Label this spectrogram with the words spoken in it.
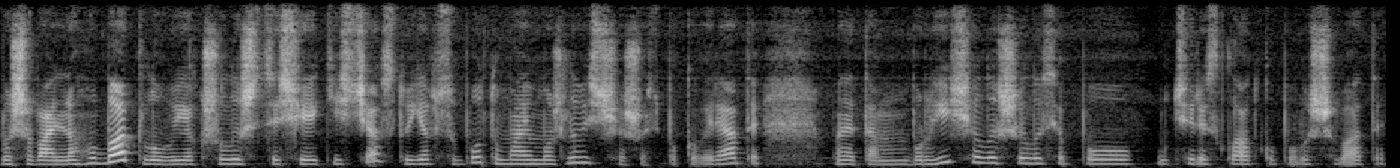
вишивального батлу. Якщо лишиться ще якийсь час, то я в суботу маю можливість ще щось поковиряти. У мене там борги ще лишилося по, через складку повишивати.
